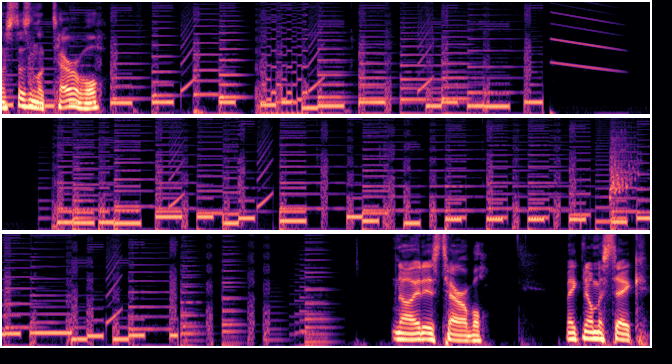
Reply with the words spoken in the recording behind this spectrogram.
This doesn't look terrible. No, it is terrible. Make no mistake.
